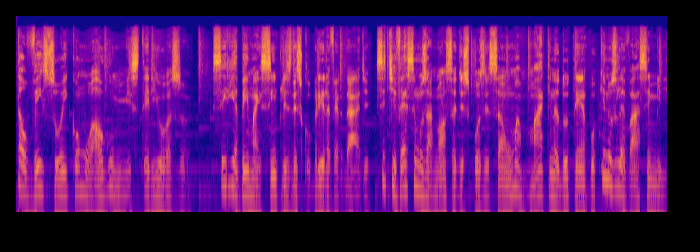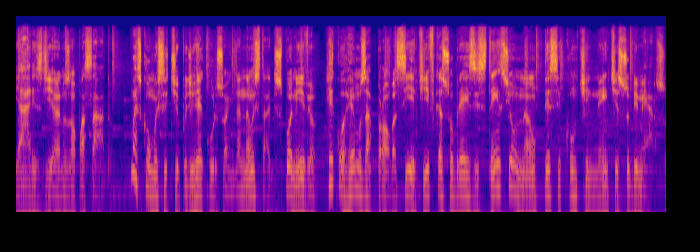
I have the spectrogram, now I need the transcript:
talvez soe como algo misterioso. Seria bem mais simples descobrir a verdade se tivéssemos à nossa disposição uma máquina do tempo que nos levasse milhares de anos ao passado. Mas como esse tipo de recurso ainda não está disponível, recorremos à prova científica sobre a existência ou não desse continente submerso.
